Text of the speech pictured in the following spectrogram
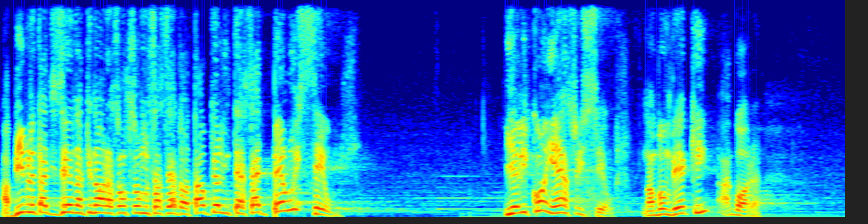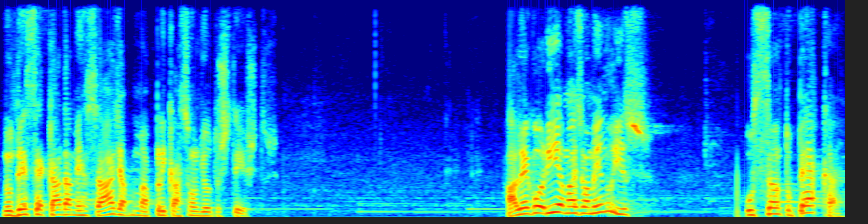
a Bíblia está dizendo aqui na oração somos sacerdotal que ele intercede pelos seus. E ele conhece os seus. Nós vamos ver aqui agora, no dessecar da mensagem, a aplicação de outros textos. Alegoria é mais ou menos isso. O santo peca?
